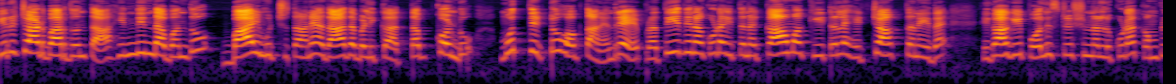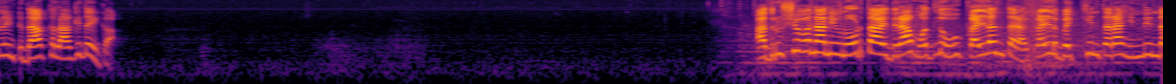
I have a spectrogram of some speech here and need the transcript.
ಕಿರುಚಾಡಬಾರ್ದು ಅಂತ ಹಿಂದಿಂದ ಬಂದು ಬಾಯಿ ಮುಚ್ಚುತ್ತಾನೆ, ಅದಾದ ಬಳಿಕ ತಬ್ಕೊಂಡು ಮುತ್ತಿಟ್ಟು ಹೋಗ್ತಾನೆ. ಅಂದರೆ ಪ್ರತಿದಿನ ಕೂಡ ಈತನ ಕಾಮ ಕೀಟಲೆ ಹೆಚ್ಚಾಗ್ತಾನೆ ಇದೆ. ಹೀಗಾಗಿ ಪೊಲೀಸ್ ಸ್ಟೇಷನ್ನಲ್ಲೂ ಕೂಡ ಕಂಪ್ಲೇಂಟ್ ದಾಖಲಾಗಿದೆ ಈಗ. ಆ ದೃಶ್ಯವನ್ನ ನೀವು ನೋಡ್ತಾ ಇದ್ದೀರಾ. ಮೊದಲು ಕಳ್ಳಂತರ, ಕಳ್ಳ ಬೆಕ್ಕಿನ ಥರ ಹಿಂದಿಂದ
